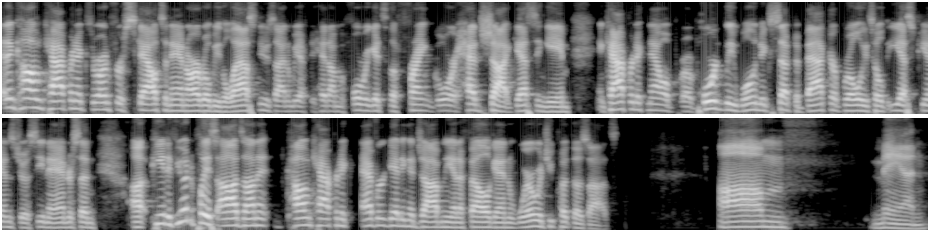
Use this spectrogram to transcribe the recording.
And then Colin Kaepernick throwing for scouts in Ann Arbor will be the last news item we have to hit on before we get to the Frank Gore headshot guessing game. And Kaepernick now reportedly willing to accept a backup role. He told ESPN's Josina Anderson. Uh, Pete, if you had to place odds on it, Colin Kaepernick ever getting a job in the NFL again, where would you put those odds? Um, man,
